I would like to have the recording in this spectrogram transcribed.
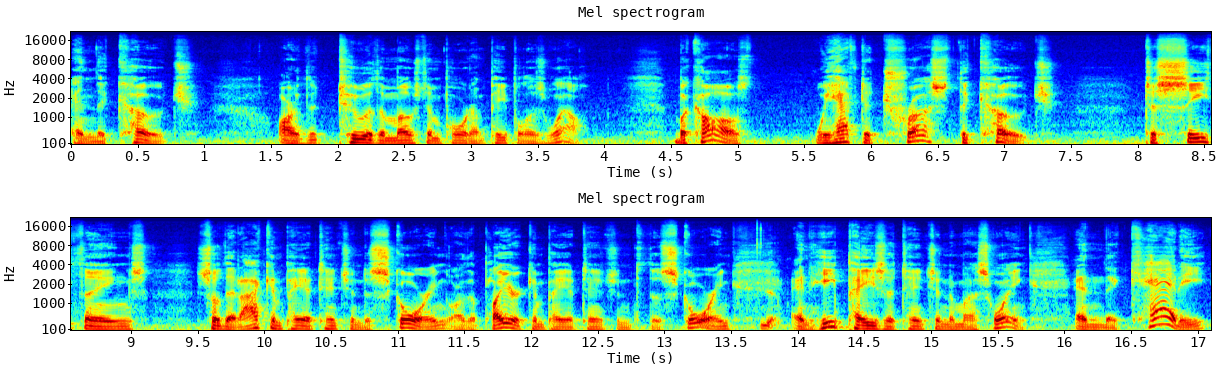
and the coach are the two of the most important people as well, because we have to trust the coach to see things so that I can pay attention to scoring or the player can pay attention to the scoring and he pays attention to my swing. And the caddy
